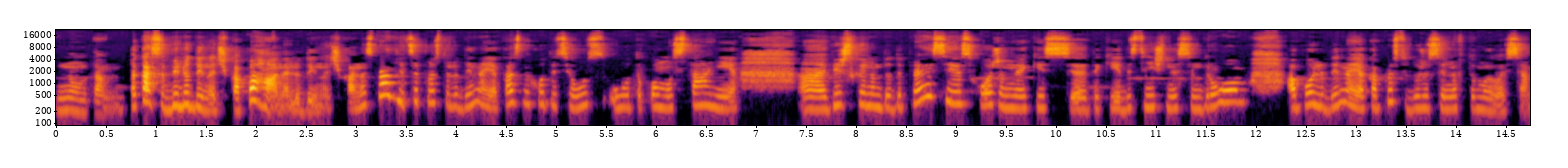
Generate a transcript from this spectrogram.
ну, там, така собі людиночка, погана людиночка. Насправді це просто людина, яка знаходиться у, у такому стані е, більш схильним до депресії, схожим на якийсь е, такий дистонічний синдром, або людина, яка просто дуже сильно втомилася.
